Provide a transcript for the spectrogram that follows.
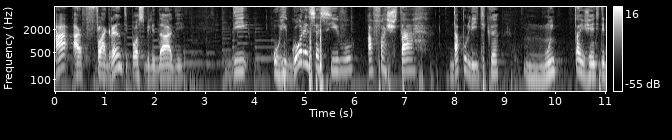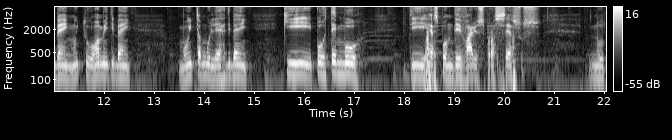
há a flagrante possibilidade de o rigor excessivo afastar da política muita gente de bem, muito homem de bem, muita mulher de bem, que por temor de responder vários processos no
